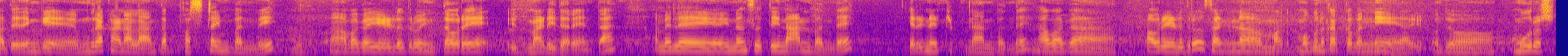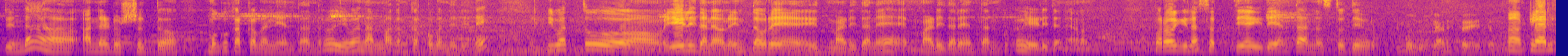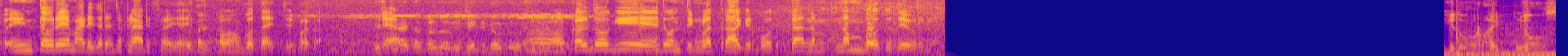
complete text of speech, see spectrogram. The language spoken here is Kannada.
ಅದೇ ಹಿಂಗೆ ಉಂಗ್ರ ಕಾಣಲ್ಲ ಅಂತ ಫಸ್ಟ್ ಟೈಮ್ ಬಂದ್ವಿ. ಆವಾಗ ಹೇಳಿದ್ರು ಇಂಥವರೇ ಇದು ಮಾಡಿದ್ದಾರೆ ಅಂತ. ಆಮೇಲೆ ಇನ್ನೊಂದು ಸತಿ ನಾನು ಬಂದೆ, ಎರಡನೇ ಟ್ರಿಪ್ ನಾನು ಬಂದೆ. ಆವಾಗ ಅವ್ರು ಹೇಳಿದ್ರು, ಸಣ್ಣ ಮಗ ಮಗುನ ಕರ್ಕ ಬನ್ನಿ, ಒಂದು ಮೂರು ವರ್ಷದಿಂದ ಹನ್ನೆರಡು ವರ್ಷದ ಮಗು ಕರ್ಕ ಬನ್ನಿ ಅಂತಂದರು ಇವಾಗ ನನ್ನ ಮಗನ ಕರ್ಕೊ ಬಂದಿದ್ದೀನಿ. ಇವತ್ತು ಹೇಳಿದ್ದಾನೆ ಅವನು ಇಂಥವರೇ ಇದು ಮಾಡಿದ್ದಾನೆ ಮಾಡಿದ್ದಾರೆ ಅಂತ ಅಂದ್ಬಿಟ್ಟು ಹೇಳಿದ್ದಾನೆ ಅವನು. ಪರವಾಗಿಲ್ಲ ಸತ್ಯ ಇದೆ ಅಂತ ಅನ್ನಿಸ್ತು ದೇವರು. ಹಾಂ ಕ್ಲಾರಿಫೈ ಇಂಥವರೇ ಮಾಡಿದ್ದಾರೆ ಅಂತ ಕ್ಲಾರಿಫೈ ಆಯಿತು. ಗೊತ್ತಾಯ್ತು? ಇವಾಗ. ಕಳೆದೋಗಿ? ಇದು ಒಂದು ತಿಂಗಳ ಹತ್ರ ಆಗಿರ್ಬೋದು. ನಮ್ ನಂಬೋದು ದೇವ್ರನ್ನ. ಇದು ರೈಟ್ ನ್ಯೂಸ್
